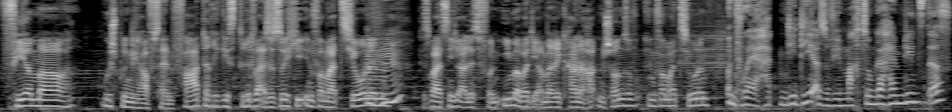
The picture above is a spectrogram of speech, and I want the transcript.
Firma ursprünglich auf seinen Vater registriert war. Also solche Informationen, mhm. das war jetzt nicht alles von ihm, aber die Amerikaner hatten schon so Informationen. Und woher hatten die die? Also wie macht so ein Geheimdienst das?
